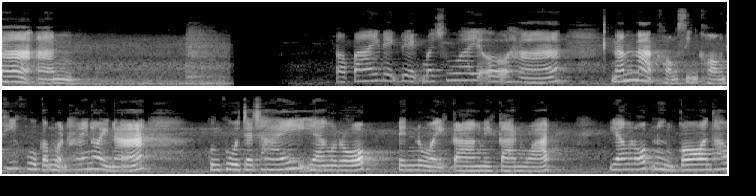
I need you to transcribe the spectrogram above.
5 อัน ต่อไปเด็กๆมาช่วยเออหา น้ำหนักของสิ่งของที่ครูกำหนดให้หน่อยนะ คุณครูจะใช้ยางลบเป็นหน่วยกลางในการวัด ยางลบหนึ่งก้อนเท่า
